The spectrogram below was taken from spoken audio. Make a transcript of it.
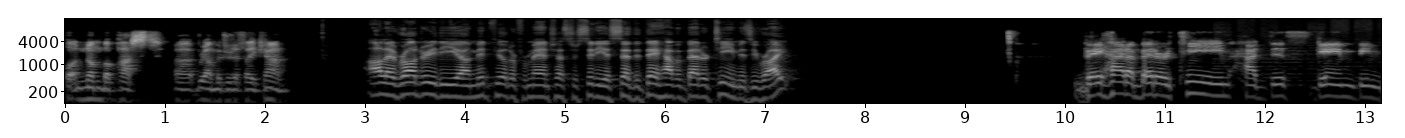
put a number past uh, Real Madrid if they can. Ale Rodri, the uh, midfielder for Manchester City, has said that they have a better team. Is he right? they had a better team had this game been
